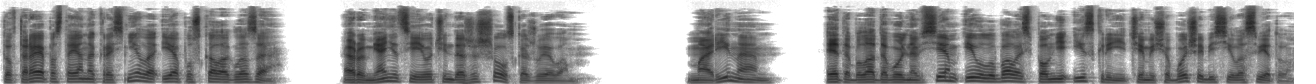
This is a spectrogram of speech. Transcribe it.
то вторая постоянно краснела и опускала глаза. А румянец ей очень даже шел, скажу я вам. Марина... Это была довольна всем и улыбалась вполне искренне, чем еще больше бесила Свету.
